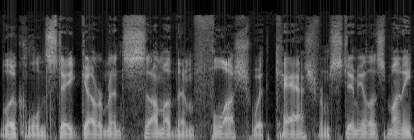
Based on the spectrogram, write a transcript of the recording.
Local and state governments, some of them flush with cash from stimulus money,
